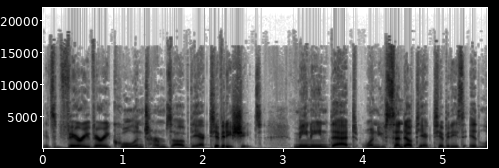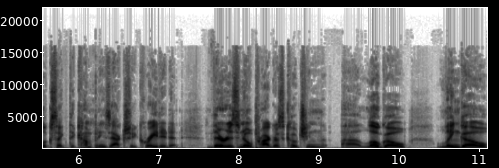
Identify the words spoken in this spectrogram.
It's very, very cool in terms of the activity sheets, meaning that when you send out the activities, it looks like the company's actually created it. There is no progress coaching uh, logo, lingo,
